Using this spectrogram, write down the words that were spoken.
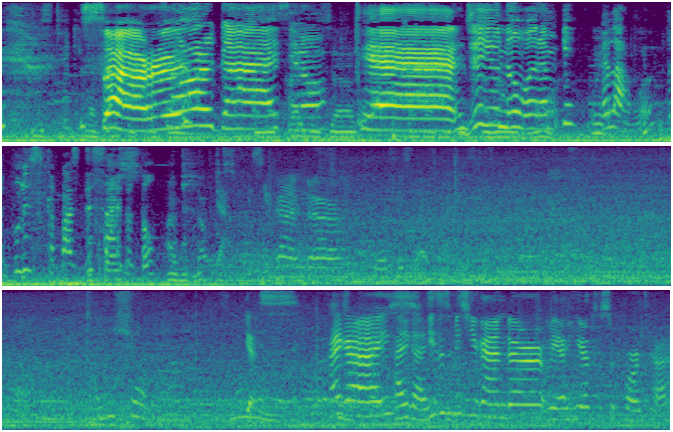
Sorry. Sorry, guys. You know. Yeah. Do you know what I'm? Eh, Bella, the police can pass this side of the. I would love to Miss Uganda. Yes. Hi guys. Hi, guys. This is Miss Uganda. We are here to support her.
